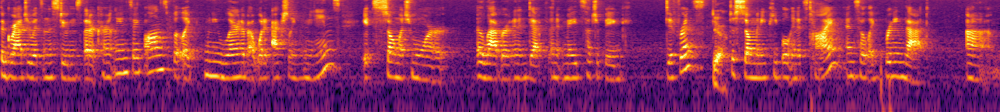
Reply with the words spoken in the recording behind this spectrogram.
the graduates and the students that are currently in St. Bon's, but like when you learn about what it actually means, it's so much more elaborate and in depth, and it made such a big difference Yeah. to so many people in its time, and so like bringing that um,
